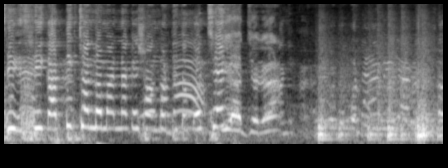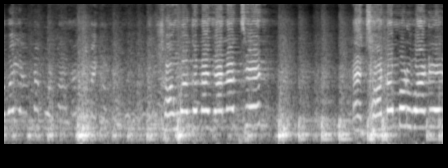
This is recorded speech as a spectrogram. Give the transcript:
শ্রী কার্তিক চন্দ্র মান্নাকে সংবর্ধিত করছেন। সংবর্ধনা জানাচ্ছেন ছ নম্বর ওয়ার্ডের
